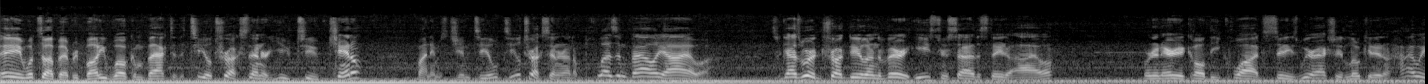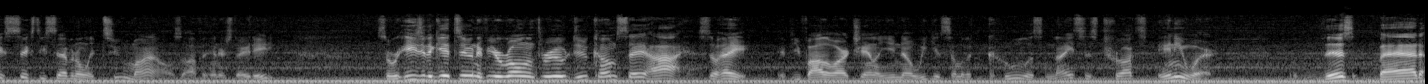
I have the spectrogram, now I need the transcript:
Hey, what's up, everybody? Welcome back to the Thiel Truck Center YouTube channel. My name is Jim Thiel, Thiel Truck Center out of Pleasant Valley, Iowa. So, guys, we're a truck dealer on the very eastern side of the state of Iowa. We're in an area called the Quad Cities. We are actually located on Highway 67, only two miles off of Interstate 80. So, we're easy to get to, and if you're rolling through, do come say hi. So, hey, if you follow our channel, you know we get some of the coolest, nicest trucks anywhere. This bad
